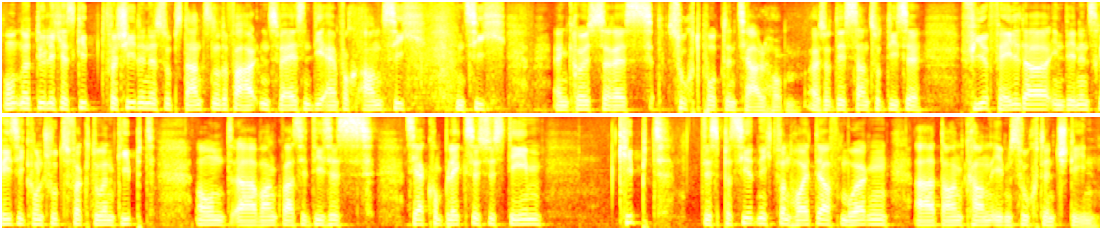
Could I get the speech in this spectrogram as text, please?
Und natürlich, es gibt verschiedene Substanzen oder Verhaltensweisen, die einfach an sich, in sich ein größeres Suchtpotenzial haben. Also das sind so diese vier Felder, in denen es Risiko- und Schutzfaktoren gibt. Und äh, wenn quasi dieses sehr komplexe System kippt, das passiert nicht von heute auf morgen, äh, dann kann eben Sucht entstehen.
